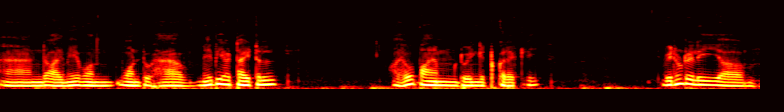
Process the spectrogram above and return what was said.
And I may want want to have maybe a title. I hope I'm doing it correctly. We don't really um,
